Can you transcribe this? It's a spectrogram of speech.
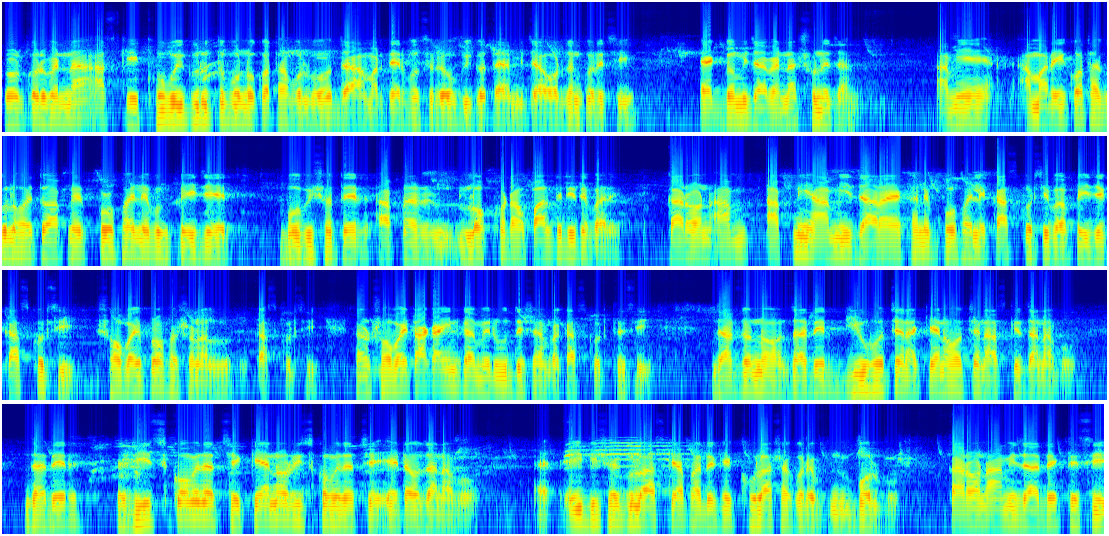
Scroll করবেন না। আজকে খুবই গুরুত্বপূর্ণ কথা বলব, যা আমার দেড় বছরের অভিজ্ঞতায় আমি যা অর্জন করেছি, একদমই যাবেন না, শুনে যান। আমি, আমার এই কথাগুলো হয়তো আপনার প্রোফাইল এবং পেজের ভবিষ্যতের আপনার লক্ষ্যটাও পাল্টে দিতে পারে। কারণ আপনি, আমি যারা এখানে প্রোফাইলে কাজ করছি বা পেজে কাজ করছি, সবাই প্রফেশনাল কাজ করছি। কারণ সবাই টাকা ইনকামের উদ্দেশ্যে আমরা কাজ করতেছি। যার জন্য যাদের ভিউ হচ্ছে না, কেন হচ্ছে না, আজকে জানাব। যাদের রিচ কমে যাচ্ছে, কেন রিচ কমে যাচ্ছে, এটাও জানাব। এই বিষয়গুলো আজকে আপনাদেরকে খুলাসা করে বলব। কারণ আমি যা দেখতেছি,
